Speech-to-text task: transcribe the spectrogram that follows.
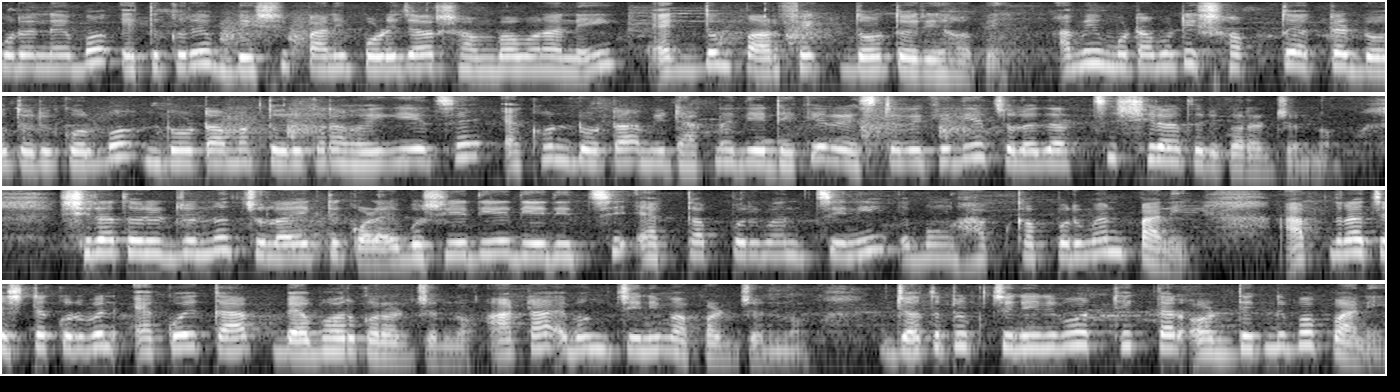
করে নেব, এতে করে বেশি পানি পড়ে যাওয়ার সম্ভাবনা নেই। একদম পারফেক্ট ডো তৈরি হবে। আমি মোটামুটি শক্ত একটা ডো তৈরি করব। ডোটা আমার তৈরি করা হয়ে গিয়েছে। এখন ডোটা আমি ঢাকনা দিয়ে ঢেকে রেস্টে রেখে দিয়ে চলে যাচ্ছি শিরা তৈরি করার জন্য। শিরা তৈরির জন্য চুলায় একটি কড়াই বসিয়ে দিয়ে দিয়ে দিচ্ছি এক কাপ পরিমাণ চিনি এবং হাফ কাপ পরিমাণ পানি। আপনারা চেষ্টা করবেন একই কাপ ব্যবহার করার জন্য, আটা এবং চিনি মাপার জন্য। যতটুক চিনি নিব, ঠিক তার অর্ধেক নিব পানি।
